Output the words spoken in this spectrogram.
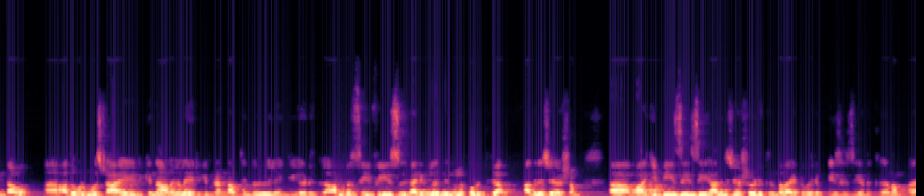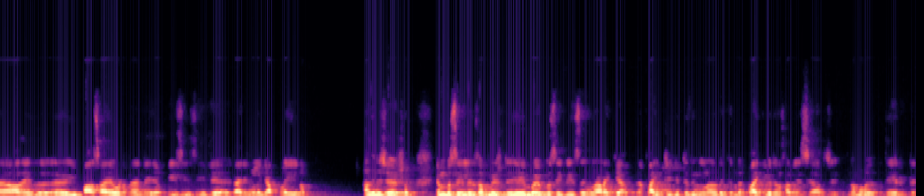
ഉണ്ടാവും. അത് ഓൾമോസ്റ്റ് ആയിരിക്കുന്ന ആളുകളായിരിക്കും രണ്ടാമത്തെ ഇന്റർവ്യൂവിലേക്ക് എടുക്കുക. അംബസി ഫീസ് കാര്യങ്ങൾ നിങ്ങൾ കൊടുക്കുക. അതിനുശേഷം ബാക്കി പി സി സി അതിനുശേഷം എടുക്കേണ്ടതായിട്ട് വരും. പി സി സി എടുക്കണം. അതായത് ഈ പാസ്സായ ഉടനെ തന്നെ പി സി സിയിലെ കാര്യങ്ങളിലേക്ക് അപ്ലൈ ചെയ്യണം. അതിനുശേഷം എംബസിയിൽ സബ്മിഷൻ ചെയ്യുമ്പോൾ എംബസി ഫീസ് നിങ്ങൾ അടയ്ക്കുക. ഫ്ലൈറ്റ് ടിക്കറ്റ് നിങ്ങൾ എടുക്കേണ്ടത് ബാക്കി വരുന്ന സർവീസ് ചാർജ് നമ്മൾ നേരിട്ട്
